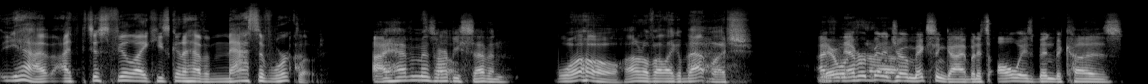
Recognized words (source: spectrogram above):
yeah, I just feel like he's going to have a massive workload. I have him as Let's. RB seven. Whoa, I don't know if I like him that much. I've There was, never been a uh, Joe Mixon guy, but it's always been because,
